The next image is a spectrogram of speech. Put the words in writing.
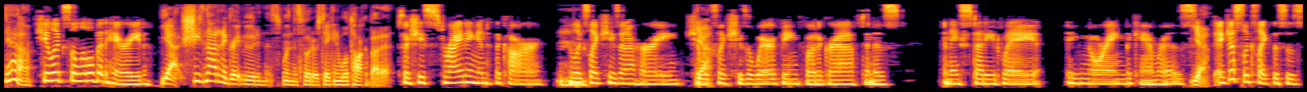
Yeah. She looks a little bit harried. Yeah. She's not in a great mood in this when this photo's taken. We'll talk about it. So she's striding into the car. She Mhm. looks like she's in a hurry. She Yeah. looks like she's aware of being photographed and is in a studied way ignoring the cameras. Yeah. It just looks like this is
